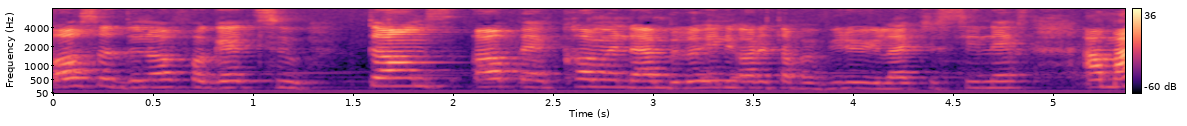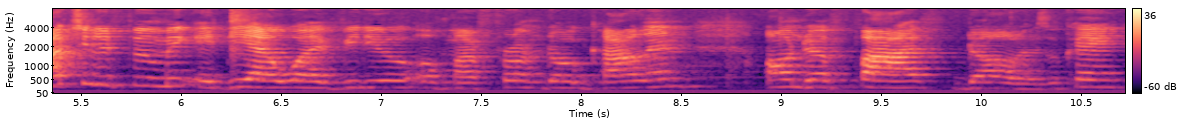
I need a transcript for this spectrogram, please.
also do not forget to thumbs up and comment down below any other type of video you'd like to see next. I'm actually filming a diy video of my front door garland under five dollars okay?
